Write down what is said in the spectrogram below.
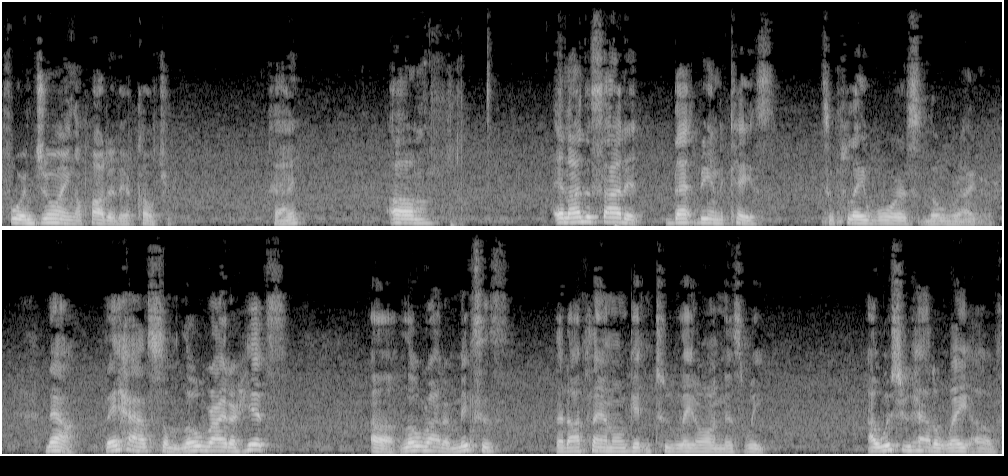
for enjoying a part of their culture. Okay? Um, and I decided, that being the case, to play War's Lowrider. Now, they have some lowrider hits, uh, lowrider mixes that I plan on getting to later on this week. I wish you had a way of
